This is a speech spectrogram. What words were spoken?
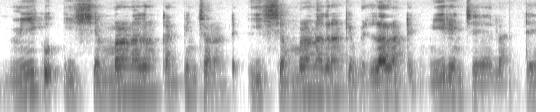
మీకు ఈ శంబళ నగరం కనిపించాలంటే ఈ శంబళ నగరానికి వెళ్ళాలంటే మీరేం చేయాలంటే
